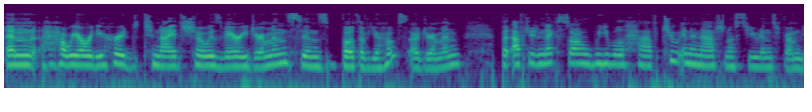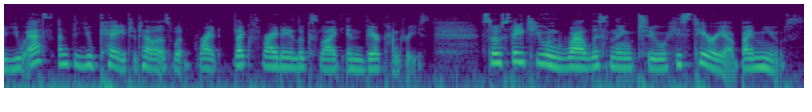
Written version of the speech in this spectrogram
And how we already heard, tonight's show is very German since both of your hosts are German. But after the next song, we will have two international students from the US and the UK to tell us what Black Friday looks like in their countries. So stay tuned while listening to Hysteria by Muse.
